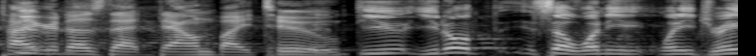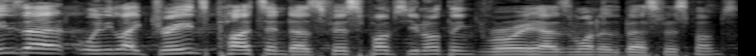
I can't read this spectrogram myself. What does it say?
Tiger does that down by two. Do you you don't? So when he when he drains that when he like drains putts and does fist pumps, you don't think Rory has one of the best fist pumps?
